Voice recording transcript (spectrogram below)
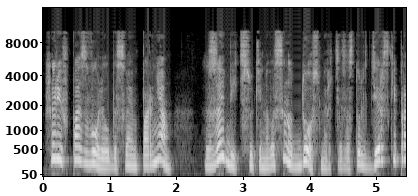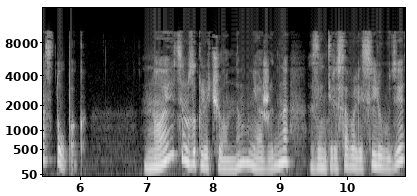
шериф позволил бы своим парням забить сукиного сына до смерти за столь дерзкий проступок. Но этим заключенным неожиданно заинтересовались люди,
